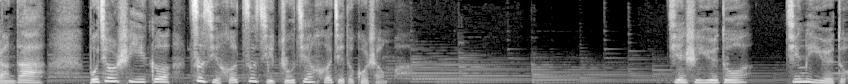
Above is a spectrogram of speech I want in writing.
长大，不就是一个自己和自己逐渐和解的过程吗？见识越多，经历越多，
